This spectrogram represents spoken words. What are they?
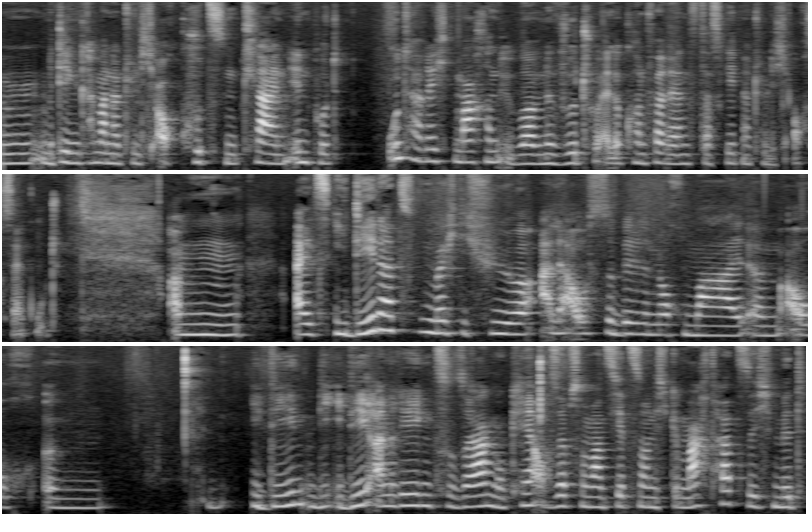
Mit denen kann man natürlich auch kurz einen kleinen Input Unterricht machen über eine virtuelle Konferenz. Das geht natürlich auch sehr gut. Ähm, als Idee dazu möchte ich für alle Auszubildenden nochmal ähm, auch ähm, Ideen, die Idee anregen zu sagen, okay, auch selbst wenn man es jetzt noch nicht gemacht hat, sich mit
